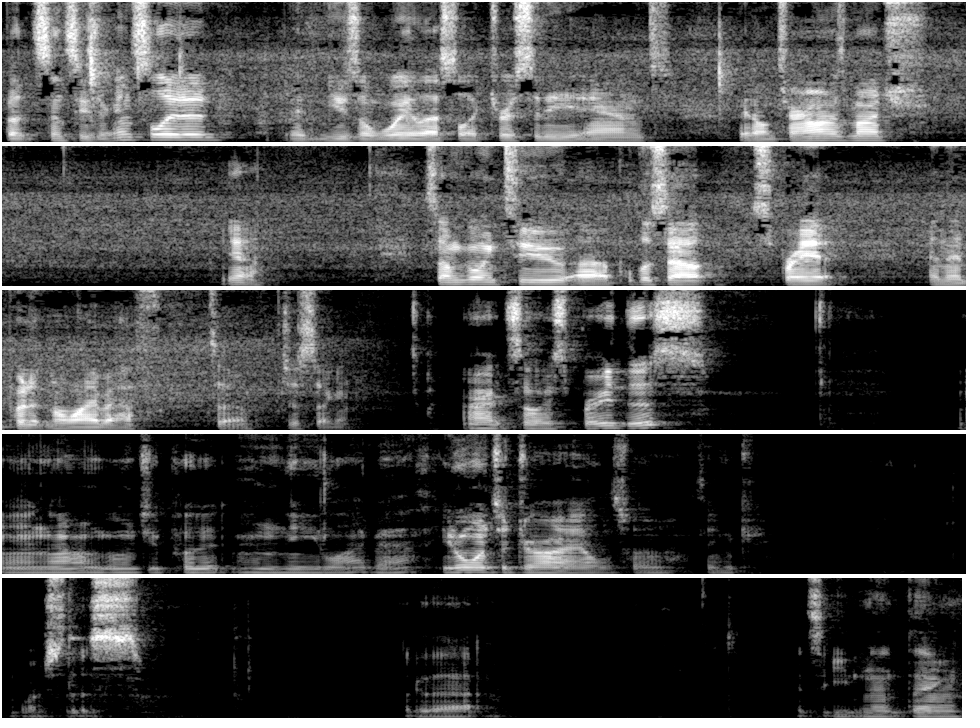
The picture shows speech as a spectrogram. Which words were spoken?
but since these are insulated, they use a way less electricity and they don't turn on as much. Yeah. So I'm going to uh, pull this out, spray it, and then put it in the lye bath. So just a second. All right, so I sprayed this. And now I'm going to put it in the lye bath. You don't want it to dry also, I think. Watch this. Look at that. It's eating that thing.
